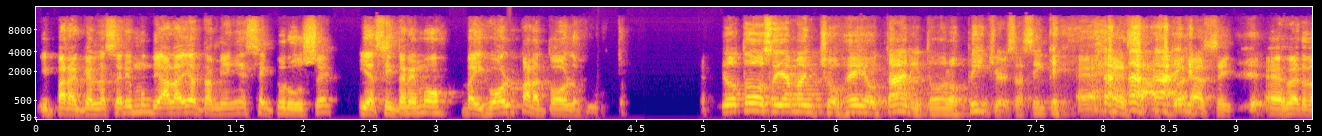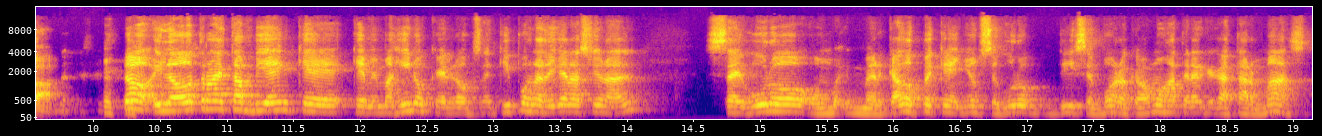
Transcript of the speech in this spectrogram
y para que en la Serie Mundial haya también ese cruce y así tenemos béisbol para todos los gustos. No todos se llaman Chohei Otani, todos los pitchers, así que... Exacto, es así, es verdad. No, y lo otro es también que, que me imagino que los equipos de la Liga Nacional seguro, o mercados pequeños, seguro dicen, bueno, que vamos a tener que gastar más,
